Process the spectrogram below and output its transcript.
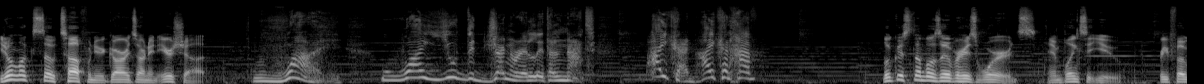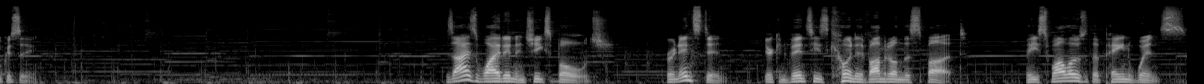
You don't look so tough when your guards aren't in earshot. Why? Why, you degenerate little nut? I can, I can have... Lucas stumbles over his words and blinks at you, refocusing. His eyes widen and cheeks bulge. For an instant, you're convinced he's going to vomit on the spot, but he swallows with a pained wince.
